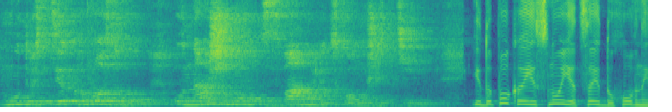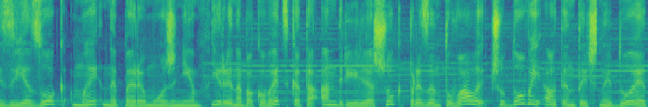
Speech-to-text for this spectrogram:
мудрості, розуму у нашому з вами людському житті. І допоки існує цей духовний зв'язок, ми непереможні. Ірина Баковецька та Андрій Ляшук презентували чудовий автентичний дует,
